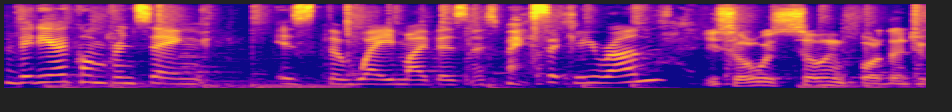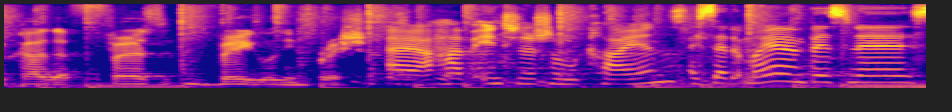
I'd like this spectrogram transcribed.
Video conferencing is the way my business basically runs. It's always so important to have the first very good impression. I have international clients. I set up my own business.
